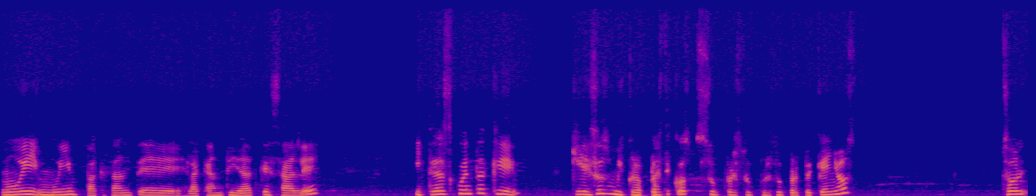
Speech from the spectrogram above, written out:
muy, muy impactante la cantidad que sale. Y te das cuenta que, que esos microplásticos súper, súper, súper pequeños son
